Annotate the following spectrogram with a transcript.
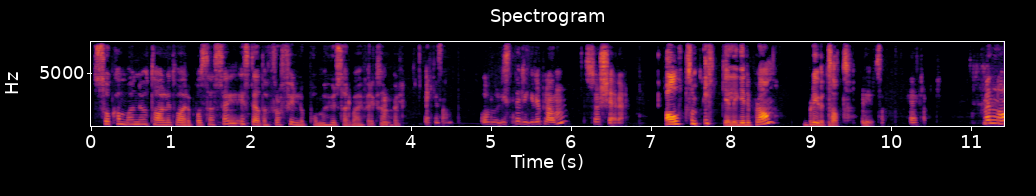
så kan man jo ta litt vare på seg selv i stedet for å fylle på med husarbeid, f.eks. Ikke sant? Og hvis det ligger i planen, så skjer det. Alt som ikke ligger i plan, blir utsatt. Blir utsatt. Helt klart. Men nå,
